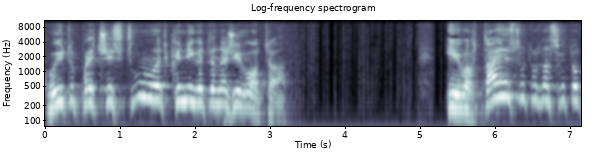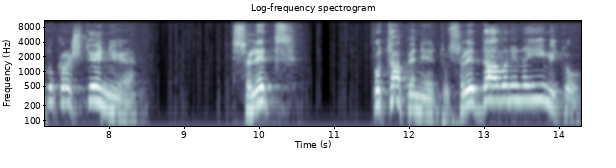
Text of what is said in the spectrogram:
които предшествуват книгата на живота. И в таинството на светото кръщение, след потапянето, след даване на името,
